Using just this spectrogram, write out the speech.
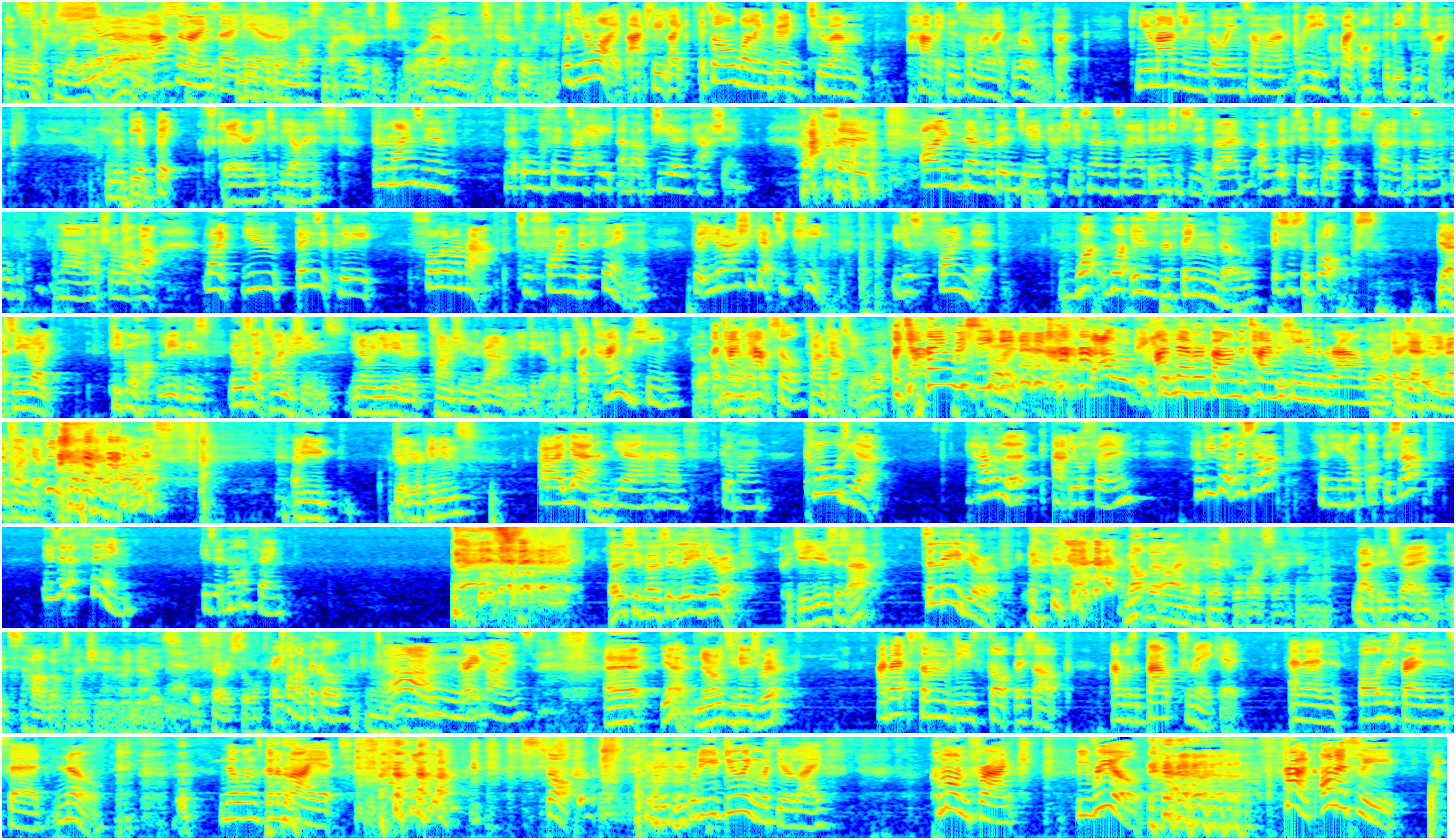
That's or such a cool idea. something Yeah. like that. That's a nice idea. More for getting lost in like heritage, or I mean, I don't know, like yeah, tourism. Well, do you know what? It's actually like it's all well and good to um have it in somewhere like Rome, but can you imagine going somewhere really quite off the beaten track? I think it would be a bit scary, to be honest. It reminds me of the, all the things I hate about geocaching. So I've never been geocaching. It's never been something I've been interested in, but I've I've looked into it just kind of as a oh no, I'm not sure about that. Like you basically follow a map to find a thing that you don't actually get to keep. You just find it. What What is the thing though? It's just a box. Yeah, so you like people leave these. It was like time machines. You know, when you leave a time machine in the ground and you dig it up later. A time machine, But a time never capsule, Time capsule. but what? a time machine. That would be. Cool. I've never found a time machine in the ground. I'm Well, I I afraid. definitely meant time capsule. Look at this. Have you got your opinions? Uh, yeah, yeah, I have got mine. Claudia, have a look at your phone. Have you got this app? Have you not got this app? Is it a thing? Is it not a thing? Those who voted leave Europe, could you use this app to leave Europe? not that I'm a political voice or anything like that. No, but it's very. It's hard not to mention it right now. It's Yeah. it's very sore. Very Topical. topical. Ah, great minds. Uh, yeah, Nurul, do you think it's real? I bet somebody thought this up and was about to make it, and then all his friends said, "No, no one's gonna buy it. Stop. What are you doing with your life? Come on, Frank, be real. Frank, honestly,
